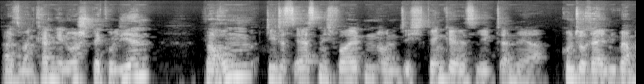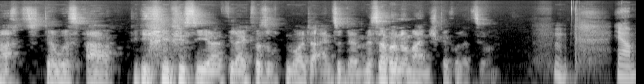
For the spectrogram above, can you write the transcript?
Also man kann hier nur spekulieren, warum die das erst nicht wollten und ich denke, es liegt an der kulturellen Übermacht der USA, die die BBC ja vielleicht versuchten wollte einzudämmen. Ist aber nur meine Spekulation. Hm. Ja,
